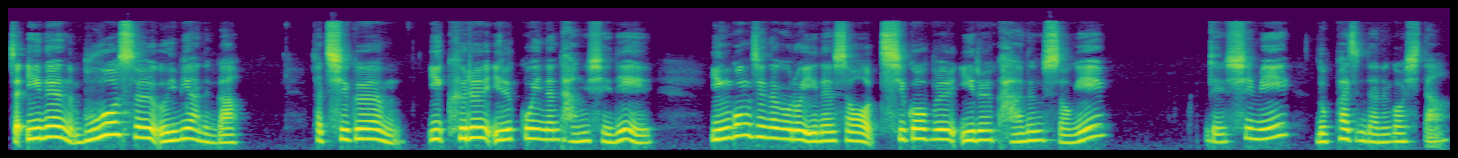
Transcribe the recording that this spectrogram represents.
자, 이는 무엇을 의미하는가? 자, 지금 이 글을 읽고 있는 당신이 인공지능으로 인해서 직업을 잃을 가능성이 네, 심히 높아진다는 것이다.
